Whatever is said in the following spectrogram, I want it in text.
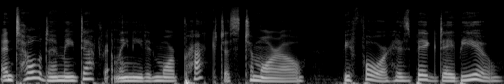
and told him he definitely needed more practice tomorrow before his big debut.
